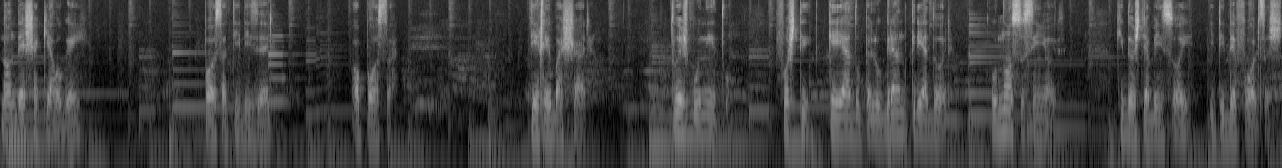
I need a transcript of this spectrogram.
Não deixa que alguém possa te dizer ou possa te rebaixar. Tu és bonito foste criado pelo grande Criador, o nosso Senhor. Que Deus te abençoe e te dê forças.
